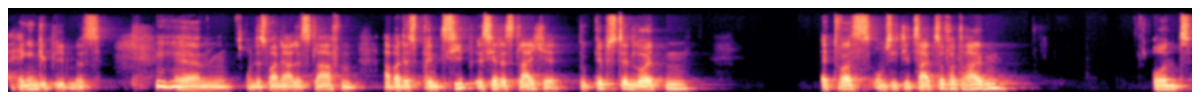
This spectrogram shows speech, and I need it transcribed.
hängen geblieben ist. Mhm. Ähm, und das waren ja alle Sklaven. Aber das Prinzip ist ja das gleiche. Du gibst den Leuten etwas, um sich die Zeit zu vertreiben. Und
